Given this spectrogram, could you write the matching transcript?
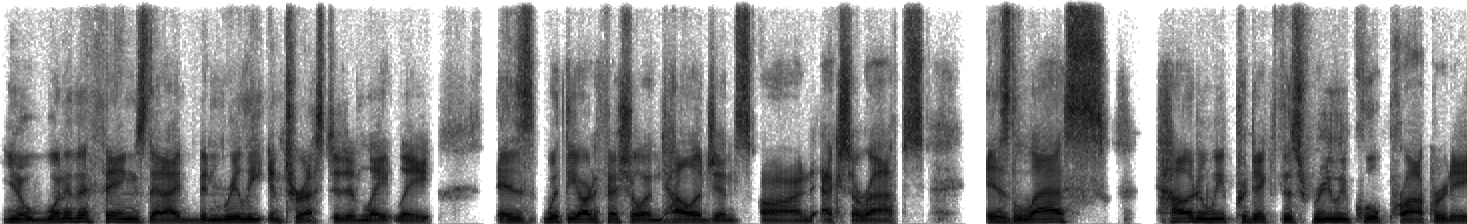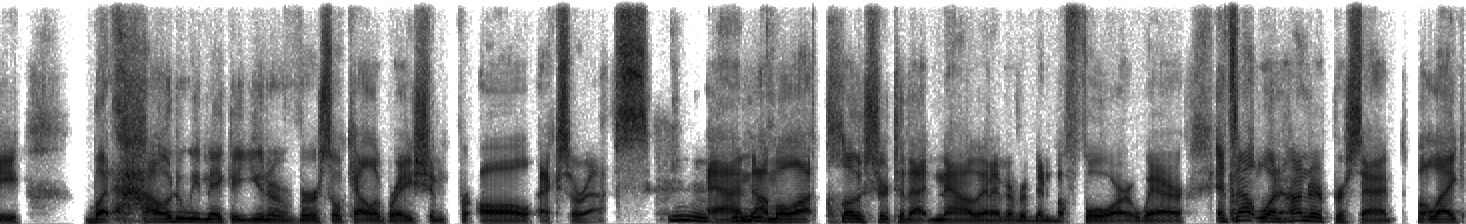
you know, one of the things that I've been really interested in lately is with the artificial intelligence on XRFs is less how do we predict this really cool property, but how do we make a universal calibration for all XRFs? Mm-hmm. And mm-hmm. I'm a lot closer to that now than I've ever been before, where it's not 100%, but like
